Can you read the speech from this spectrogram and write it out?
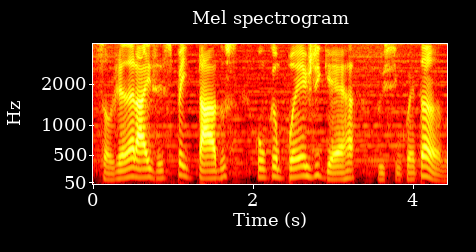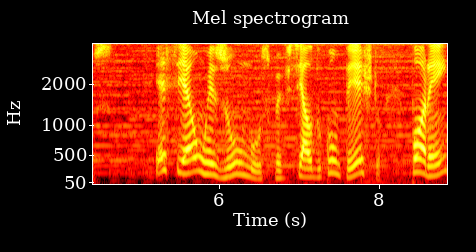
São generais respeitados com campanhas de guerra dos 50 anos. Esse é um resumo superficial do contexto, porém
